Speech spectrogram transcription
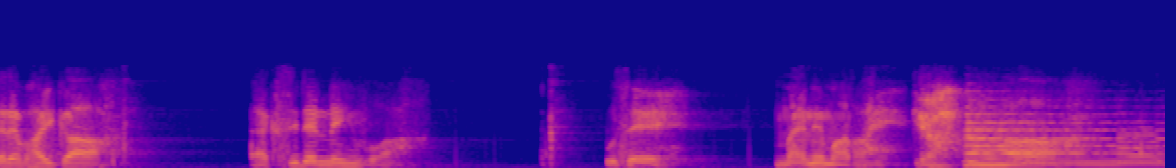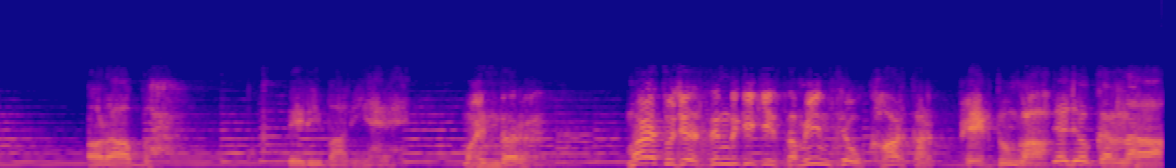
तेरे भाई का एक्सीडेंट नहीं हुआ। उसे मैंने मारा है। क्या? हाँ। और अब तेरी बारी है। महेंद्र मैं तुझे ज़िंदगी की ज़मीन से उखाड़ कर फेंक दूँगा। ये जो करना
